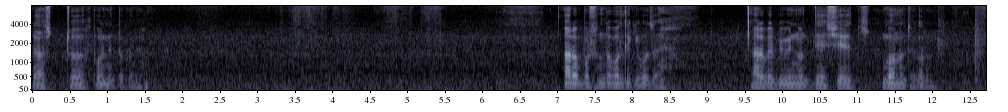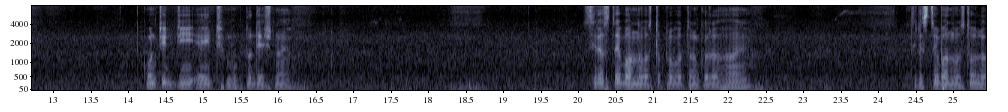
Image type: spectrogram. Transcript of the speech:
রাষ্ট্র পরিণত করে। আরব বসন্ত বলতে কি বোঝায়? আরবের বিভিন্ন দেশে গণজাগরণ। কোনটি ডি এইট ভুক্ত দেশ নয়? চিরস্থায়ী বন্দোবস্ত প্রবর্তন করা হয়। চিরস্থায়ী বন্দোবস্ত হলো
